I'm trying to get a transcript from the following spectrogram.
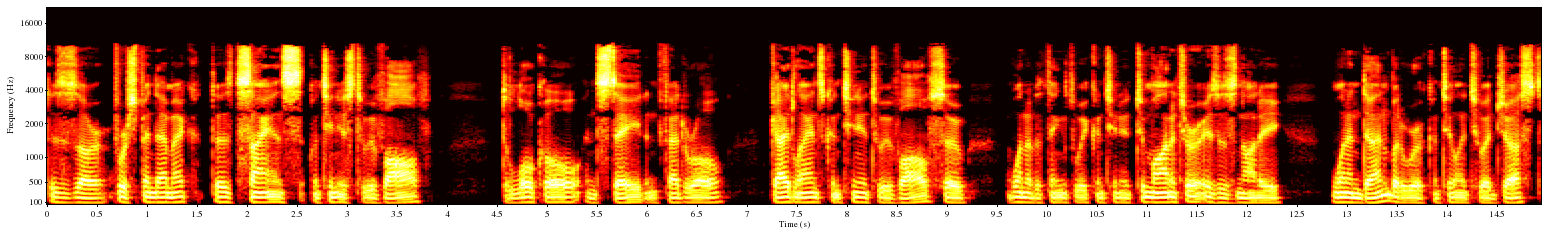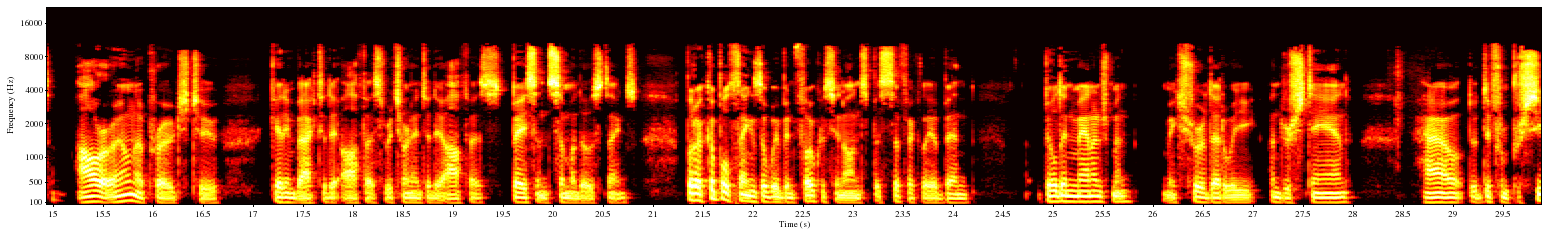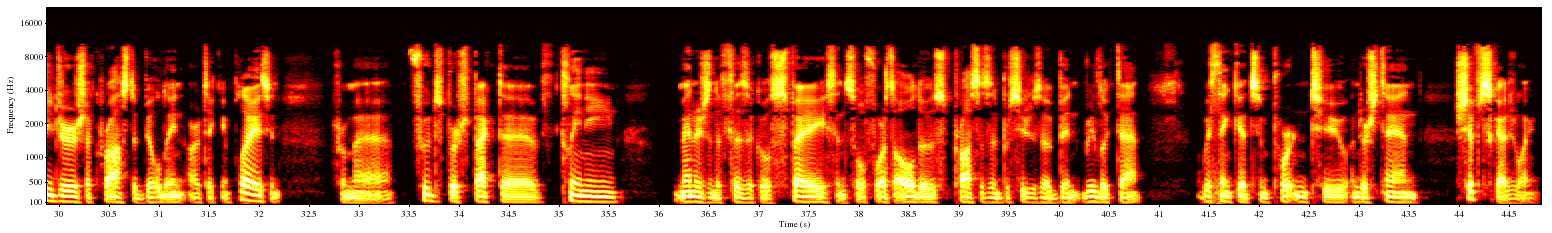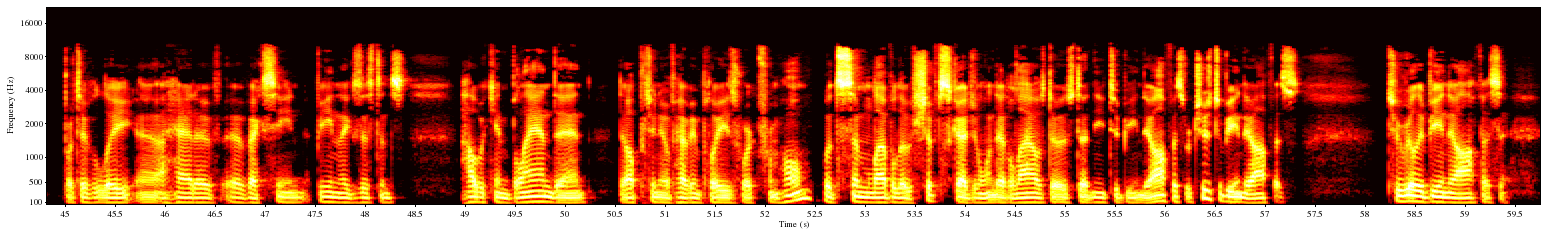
This is our first pandemic. The science continues to evolve. The local and state and federal guidelines continue to evolve. So one of the things we continue to monitor is is not a one and done, but we're continuing to adjust our own approach to getting back to the office, returning to the office based on some of those things. But a couple things that we've been focusing on specifically have been building management, make sure that we understand how the different procedures across the building are taking place and from a foods perspective, cleaning, managing the physical space and so forth. All those processes and procedures have been relooked at. We think it's important to understand shift scheduling particularly uh, ahead of a vaccine being in existence, how we can blend in the opportunity of having employees work from home with some level of shift scheduling that allows those that need to be in the office or choose to be in the office to really be in the office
